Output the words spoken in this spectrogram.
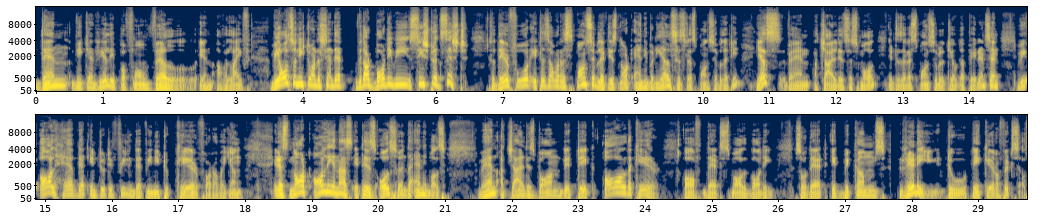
then we can really perform well in our life. We also need to understand that without body, we cease to exist. So therefore, it is our responsibility, it's not anybody else's responsibility. Yes, when a child is small, it is a responsibility of the parents and we all have that intuitive feeling that we need to care for our young. It is not only in us, it is also in the animals. When a child is born, they take all the care of that small body so that it becomes ready to take care of itself.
